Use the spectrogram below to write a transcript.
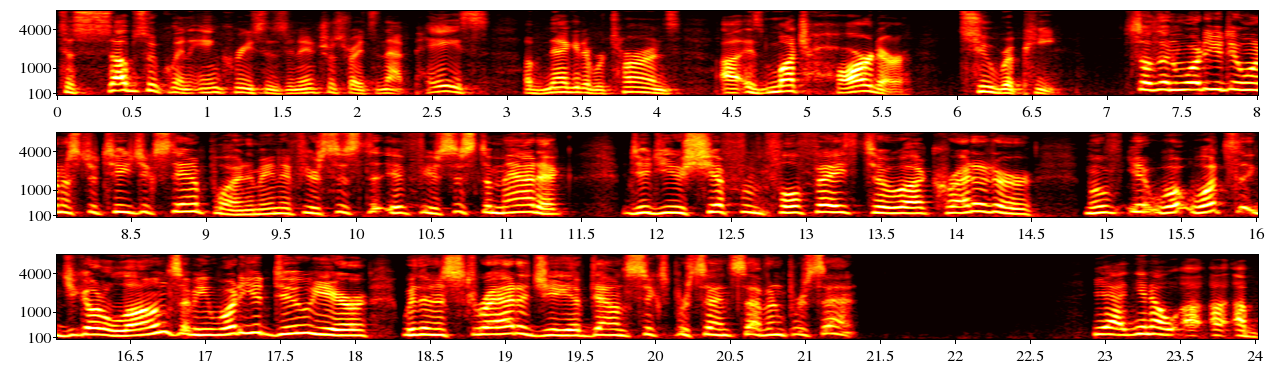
to subsequent increases in interest rates, and that pace of negative returns uh, is much harder to repeat. So then, what do you do on a strategic standpoint? I mean, if you're syst- if you're systematic, did you shift from full faith to uh, credit, or move? You know, what, what's the, you go to loans? I mean, what do you do here within a strategy of down six percent, seven percent? Yeah, you know, a,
